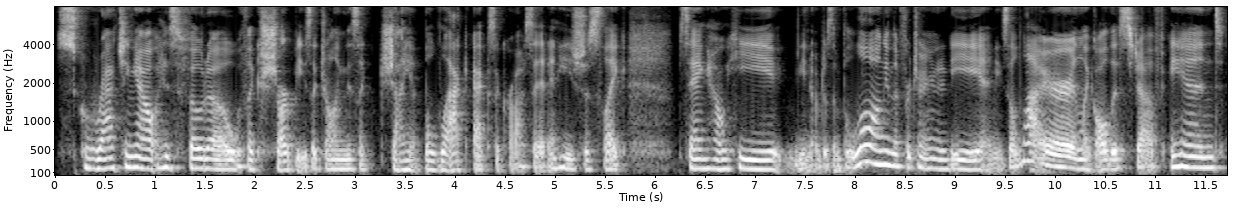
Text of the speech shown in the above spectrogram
scratching out his photo with like sharpies, like drawing this like giant black X across it. And he's just like saying how he, you know, doesn't belong in the fraternity and he's a liar and like all this stuff. And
